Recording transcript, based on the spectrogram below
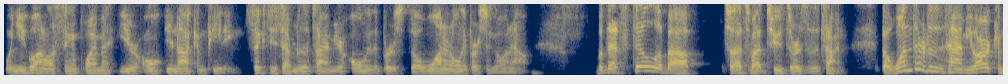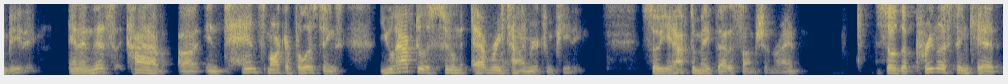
when you go on a listing appointment, you're you're not competing. 67 of the time you're only the person the one and only person going out. But that's still about so that's about two thirds of the time. But one third of the time you are competing. And in this kind of uh, intense market for listings, you have to assume every time you're competing. So you have to make that assumption, right? So the pre-listing kit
